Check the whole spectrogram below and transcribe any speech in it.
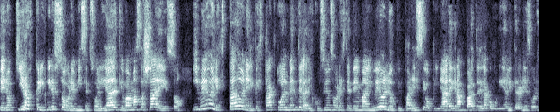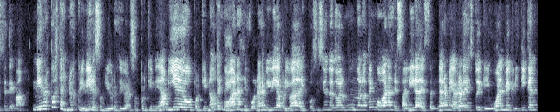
pero quiero escribir sobre mi sexualidad que va más allá de eso. Y veo el estado en el que está actualmente la discusión sobre este tema y veo lo que parece opinar gran parte de la comunidad literaria sobre este tema. Mi respuesta es no escribir esos libros diversos, porque me da miedo, porque no tengo ganas de poner mi vida privada a disposición de todo el mundo, no tengo ganas de salir a defenderme y hablar de esto y que igual me critiquen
